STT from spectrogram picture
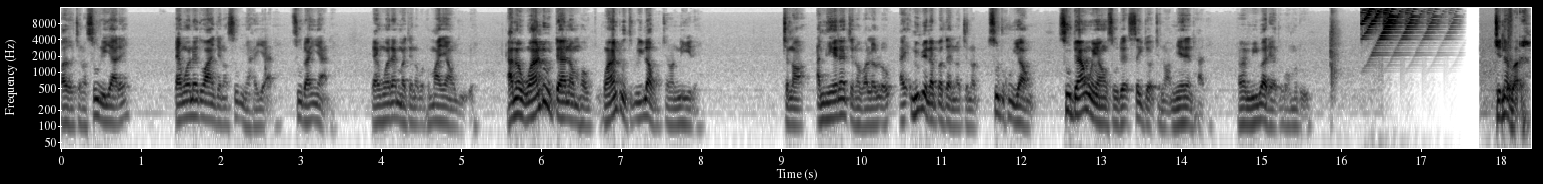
ဘာလို့ကျွန်တော်စုတွေရတယ်တိုင်ဝဲနဲ့သွားရင်ကျွန်တော်စုအများကြီးရတယ်စုတိုင်းရတယ်တိုင်ဝဲတိုင်းမှာကျွန်တော်ပထမရအောင်ယူတယ်ဒါပေမဲ့1 to 10တော့မဟုတ်1 to 3လောက်ကျွန်တော်နေတယ်ကျွန်တော်အမြဲတမ်းကျွန်တော်ဘာလို့လို့အဲ့အမှုပြင်တဲ့ပတ်သက်တော့ကျွန်တော်စုတစ်ခုရအောင်စုတန်းဝင်အောင်ဆိုတဲ့စိတ်တော့ကျွန်တော်အမြဲတမ်းထားတယ်ဒါပေမဲ့မိဘတွေကသဘောမတူဘူးကျင်းနေပါတယ်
